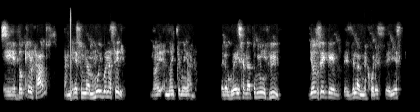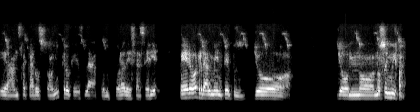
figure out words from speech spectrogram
Sí. Eh, Doctor House también es una muy buena serie, no hay, no hay que negarlo. Pero Grey's Anatomy, hmm, yo sé que es de las mejores series que han sacado Sony, creo que es la productora de esa serie, pero realmente pues yo, yo no, no soy muy fan.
